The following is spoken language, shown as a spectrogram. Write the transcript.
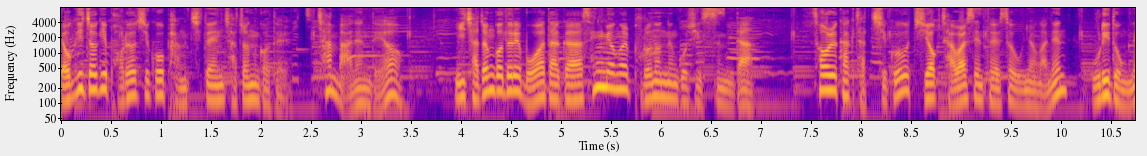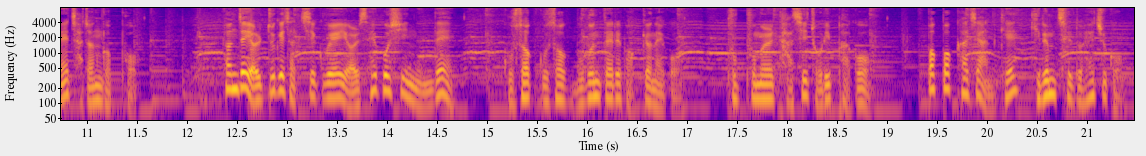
여기저기 버려지고 방치된 자전거들 참 많은데요. 이 자전거들을 모아다가 생명을 불어넣는 곳이 있습니다. 서울 각 자치구 지역 자활센터에서 운영하는 우리 동네 자전거포. 현재 12개 자치구에 13곳이 있는데 구석구석 묵은 때를 벗겨내고 부품을 다시 조립하고 뻑뻑하지 않게 기름칠도 해주고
